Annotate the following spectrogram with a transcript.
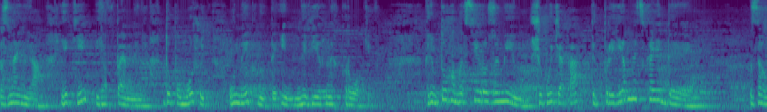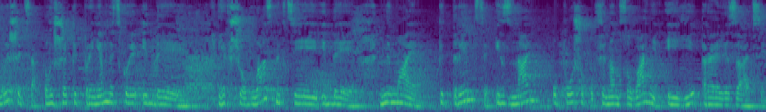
знання, які я впевнена допоможуть уникнути їм невірних кроків. Крім того, ми всі розуміємо, що будь-яка підприємницька ідея залишиться лише підприємницькою ідеєю, якщо власник цієї ідеї не має підтримці і знань у пошуку фінансування і її реалізації.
